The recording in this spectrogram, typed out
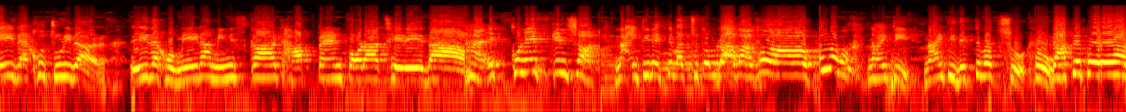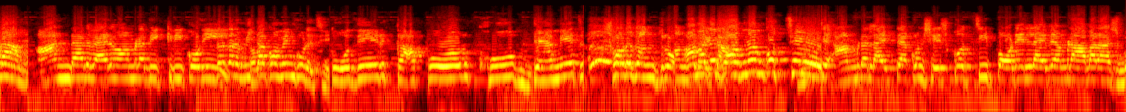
এই দেখো চুড়িদার। এই দেখো মেয়েরা মিনি স্কার্ট হাফ প্যান্ট পরা ছেড়ে দাও। হ্যাঁ এক্ষুনি স্ক্রিনশট। নাইটি দেখতে পাচ্ছ তোমরা? বাবা গো! নাইটি নাইটি দেখতে পাচ্ছ? রাতে পরে আরাম। আন্ডার আমরা বিক্রি করি। মিতা কমেন্ট করেছে। তোদের কাপড় খুব ড্যামেজ ষড়যন্ত্র। আমাদের। বদনাম করছে। আমরা লাইভটা এখন শেষ করছি পরের লাইভে আমরা আবার আসব।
